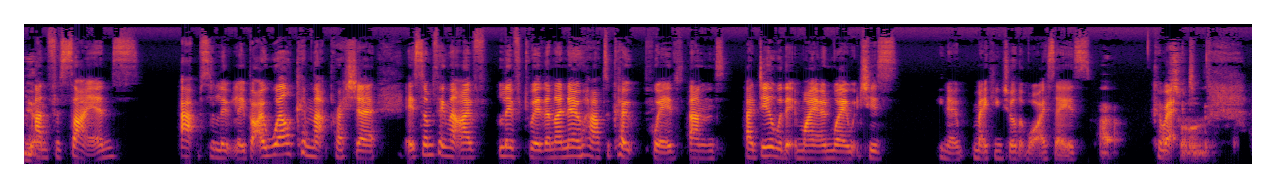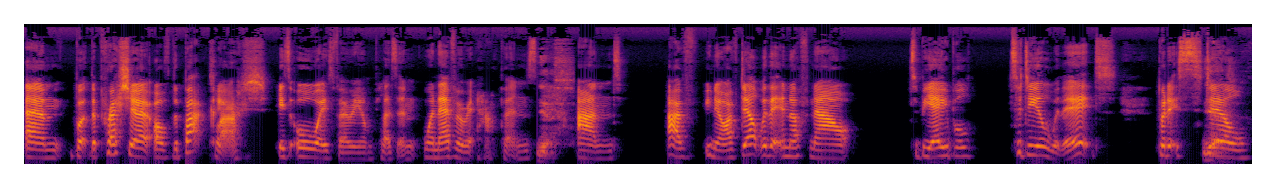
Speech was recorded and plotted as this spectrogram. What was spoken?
Yeah. and for science absolutely but i welcome that pressure it's something that i've lived with and i know how to cope with and i deal with it in my own way which is you know making sure that what i say is Uh, correct Absolutely. um but the pressure of the backlash is always very unpleasant whenever it happens Yes. and I've you know I've dealt with it enough now to be able to deal with it, but it's still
